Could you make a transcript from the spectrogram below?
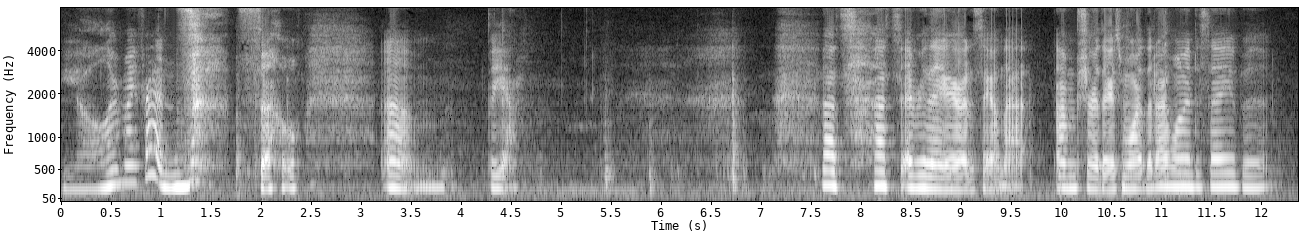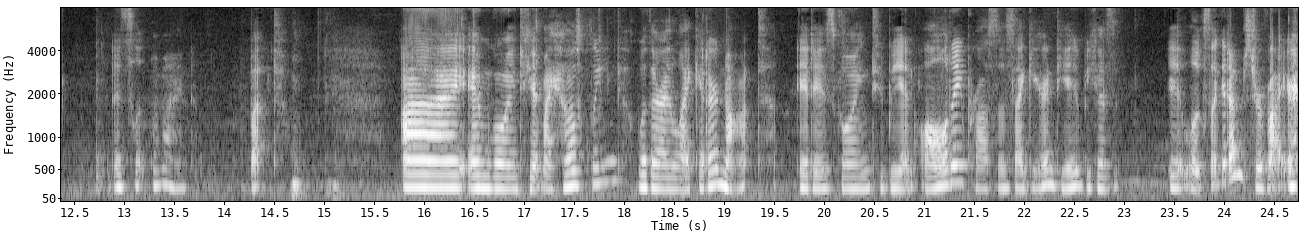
y'all are my friends. So um but yeah. That's that's everything I gotta say on that. I'm sure there's more that I wanted to say but it slipped my mind. But I am going to get my house cleaned whether I like it or not it is going to be an all-day process, I guarantee it, because it looks like a dumpster fire.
